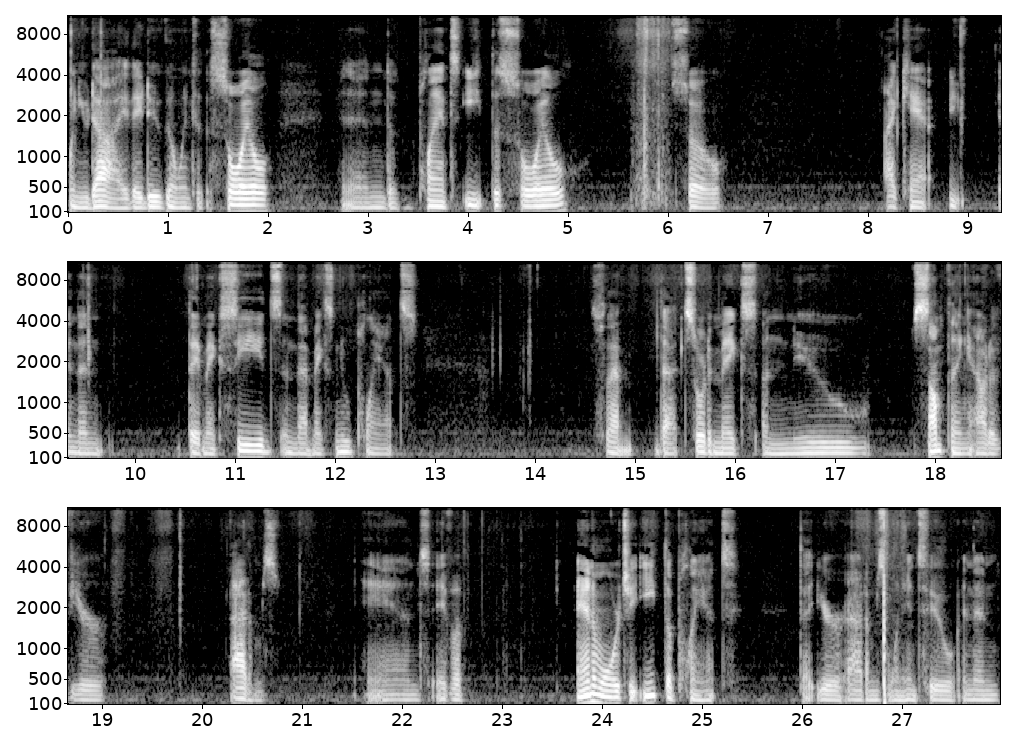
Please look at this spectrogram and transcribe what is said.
when you die, they do go into the soil, and the plants eat the soil. So I can't, and then they make seeds, and that makes new plants. So that that sort of makes a new something out of your atoms. And if a animal were to eat the plant that your atoms went into and then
